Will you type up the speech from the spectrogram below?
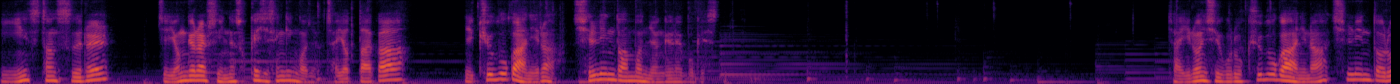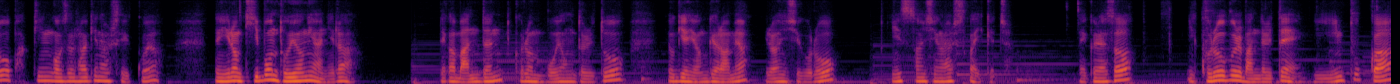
이 instance를 이제 연결할 수 있는 소켓이 생긴 거죠. 자, 여따가 cube가 아니라 실린더 한번 연결해 보겠습니다. 자, 이런 식으로 cube가 아니라 실린더로 바뀐 것을 확인할 수 있고요. 네, 이런 기본 도형이 아니라 내가 만든 그런 모형들도 여기에 연결하면 이런 식으로 인스턴싱을 할 수가 있겠죠. 네, 그래서 이 그룹을 만들 때 이 인풋과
